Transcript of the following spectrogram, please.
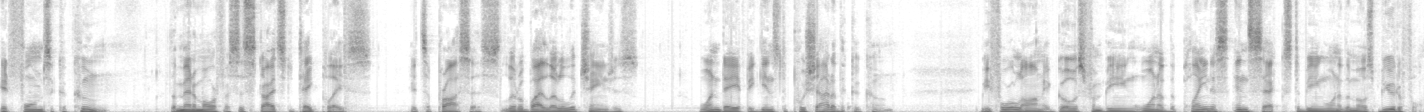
it forms a cocoon. The metamorphosis starts to take place. It's a process. Little by little, it changes. One day, it begins to push out of the cocoon. Before long, it goes from being one of the plainest insects to being one of the most beautiful.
